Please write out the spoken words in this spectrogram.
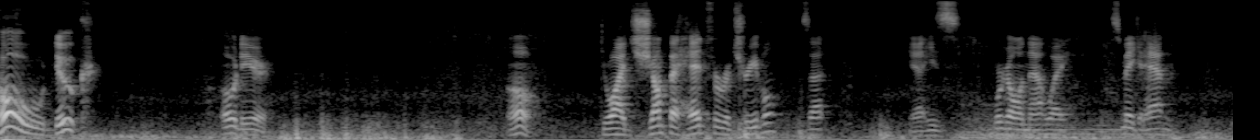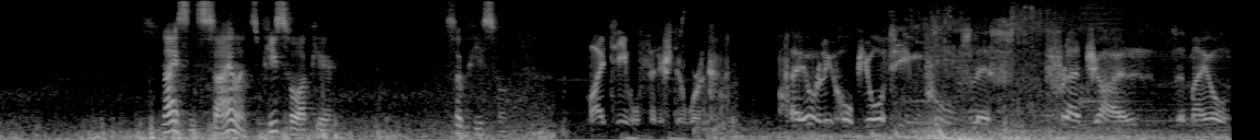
Oh, Duke. Oh dear. Oh. Do I jump ahead for retrieval? Is that... Yeah, he's... We're going that way. Let's make it happen. It's nice and silent. It's peaceful up here. So peaceful. My team will finish their work. I only hope your team proves less fragile than my own.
